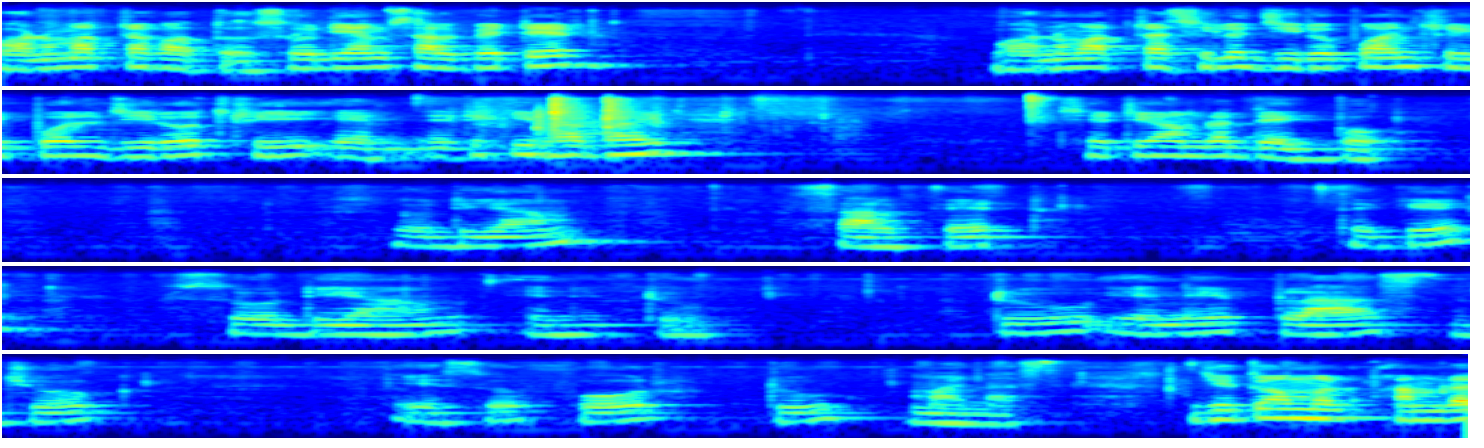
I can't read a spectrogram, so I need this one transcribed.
ঘনমাত্রা কত? সোডিয়াম সালফেটের ঘনমাত্রা ছিল zero point triple zero three M. এটি কীভাবে হয়? সেটিও আমরা দেখব। সোডিয়াম সালফেট থেকে sodium Na two. Two Na plus যোগ এসও ফোর টু মাইনাস যেহেতু আমার, আমরা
